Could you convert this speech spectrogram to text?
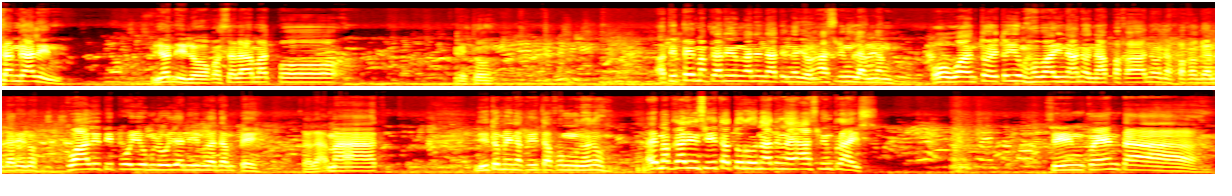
Saan galing? Yan, Ilocos. Salamat po. Ito. Ate Pe, magkano yung ano natin ngayon? Asking lang ng oh, one to. Ito yung Hawaii na ano, napaka ano, napakaganda rin. Oh. Quality po yung luya ni Madam Pe. Salamat. Dito may nakita kong ano. Ay, magkano yung sita turo natin ngayon? Asking price. 50.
